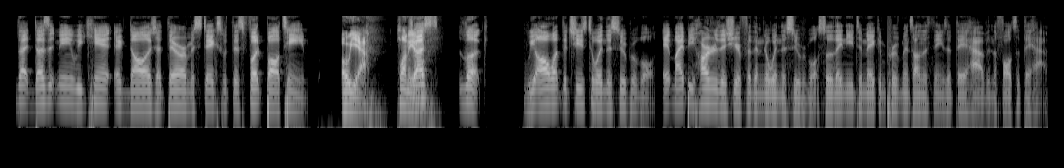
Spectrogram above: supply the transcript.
that doesn't mean we can't acknowledge that there are mistakes with this football team. Oh yeah, plenty of them. Just look, we all want the Chiefs to win the Super Bowl. It might be harder this year for them to win the Super Bowl, so they need to make improvements on the things that they have and the faults that they have.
